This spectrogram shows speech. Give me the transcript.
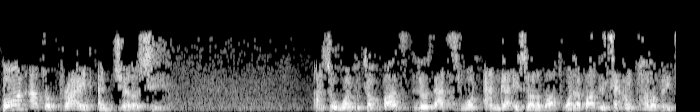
born out of pride and jealousy. And so, when we talk about that's what anger is all about. What about the second part of it?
